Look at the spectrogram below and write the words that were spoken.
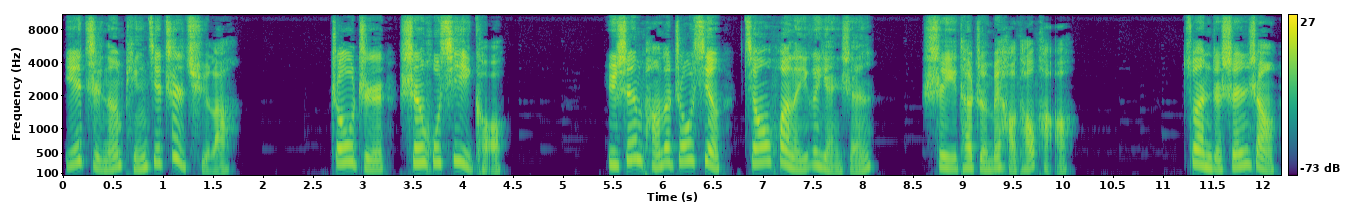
也只能凭借智取了。周芷深呼吸一口，与身旁的周兴交换了一个眼神，示意他准备好逃跑。攥着身上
